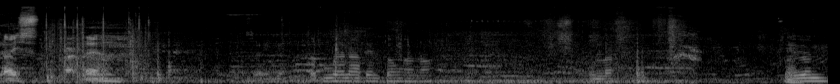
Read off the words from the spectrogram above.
Guys. Ayan. So, tap muna natin tong ano. Pula. So yun,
